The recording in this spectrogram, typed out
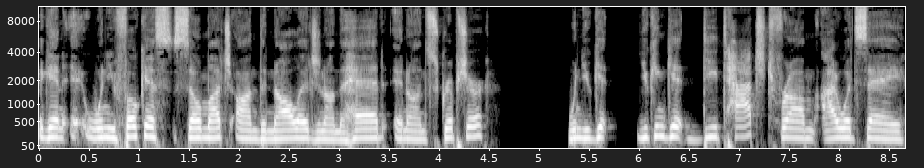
again it, when you focus so much on the knowledge and on the head and on scripture when you get you can get detached from i would say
